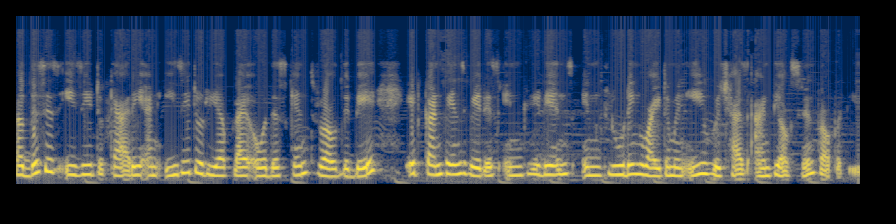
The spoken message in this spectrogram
Now this is easy to carry and easy to reapply over the skin throughout the day. It contains various ingredients including vitamin E which has antioxidant properties.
